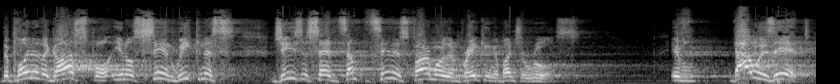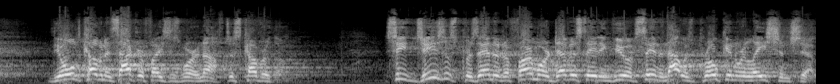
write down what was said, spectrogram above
The point of the gospel, you know, sin, weakness, Jesus said sin is far more than breaking a bunch of rules. If that was it, the old covenant sacrifices were enough. Just cover them. See, Jesus presented a far more devastating view of sin, and that was broken relationship.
